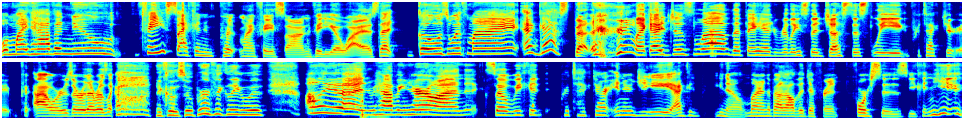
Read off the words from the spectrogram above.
well, might have a new face I can put my face on video wise that goes with my uh, guest better. like I just love that they had released the Justice League Protect Your Hours or whatever. I was like, oh, that goes so perfectly with Alia and having her on, so we could protect our energy. I could, you know, learn about all the different forces you can use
